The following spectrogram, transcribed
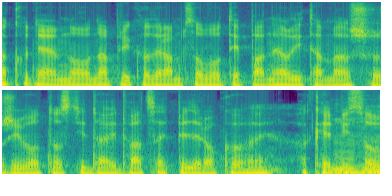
Ako neviem, no napríklad rámcovo tie panely tam máš životnosti dajú 25 rokov. Hej. A keď by som,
